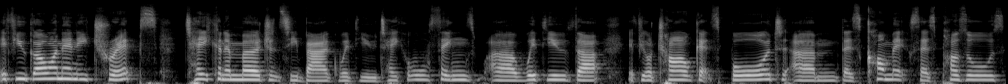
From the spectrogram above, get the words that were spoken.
If you go on any trips, take an emergency bag with you. Take all things uh, with you that if your child gets bored, um, there's comics, there's puzzles,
